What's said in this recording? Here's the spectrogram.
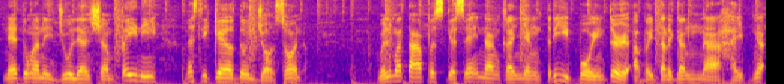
na ito nga ni Julian Champagne na si Keldon Johnson. Well, matapos kasi ng kanyang 3-pointer, abay talagang na-hype nga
